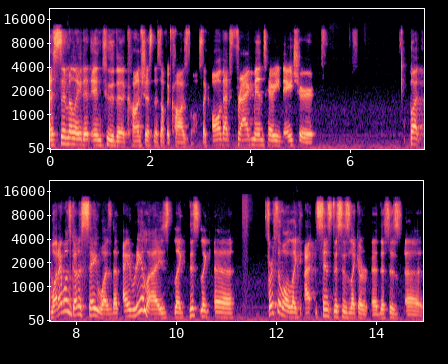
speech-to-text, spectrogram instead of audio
assimilated into the consciousness of the cosmos, like all that fragmentary nature. But what I was gonna say was that I realized, like this, like uh, first of all, like I, since this is like a uh, this is a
